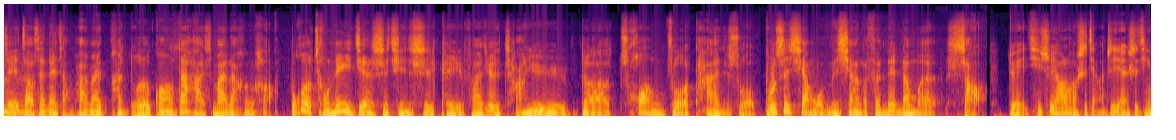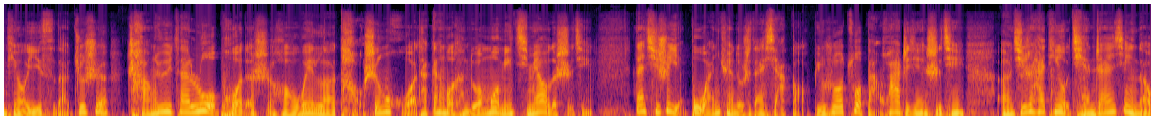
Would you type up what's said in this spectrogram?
这也造成那场拍卖很多的光，但还是卖得很好。不过从那件事情是可以发觉，常玉的创作探索不是像我们下的分类那么少。对，其实姚老师讲这件事情挺有意思的，就是常玉在落魄的时候，为了讨生活，他干过很多莫名其妙的事情，但其实也不完全都是在瞎搞。比如说做版画这件事情，呃，其实还挺有前瞻性的。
